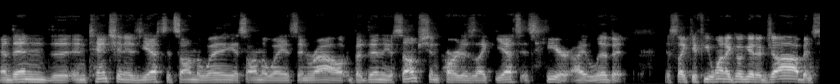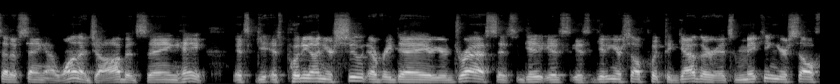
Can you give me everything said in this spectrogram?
And then the intention is, yes, it's on the way. It's on the way. It's en route. But then the assumption part is like, yes, it's here. I live it. It's like if you want to go get a job, instead of saying I want a job, it's saying, hey, it's it's putting on your suit every day or your dress. It's get, it's, it's getting yourself put together. It's making yourself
